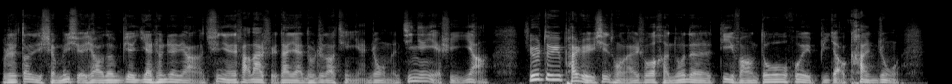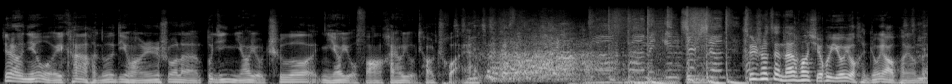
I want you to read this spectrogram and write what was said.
我说到底什么学校都别淹成这样？去年发大水，大家也都知道挺严重的，今年也是一样。其实对于排水系统来说，很多的地方都会比较看重。这两年我一看很多的地方，人说了，不仅你要有车，你要有房，还要有条船呀。所以说，在南方学会游泳很重要，朋友们。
